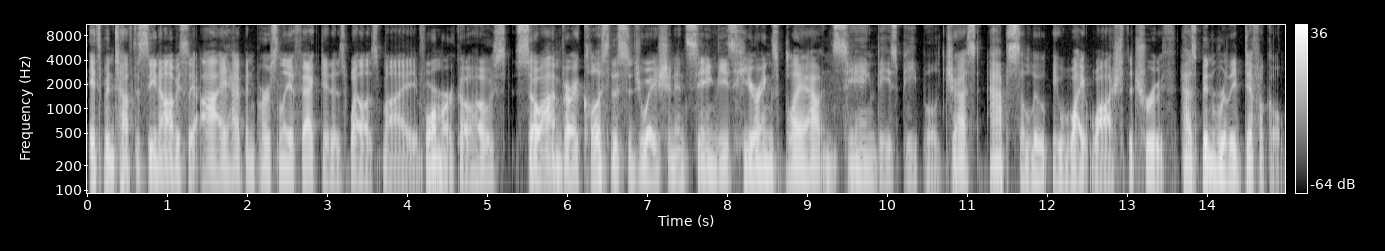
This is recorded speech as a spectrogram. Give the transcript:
It's been tough to see. And obviously, I have been personally affected as well as my former co host. So I'm very close to this situation and seeing these hearings play out and seeing these people just absolutely whitewash the truth has been really difficult.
